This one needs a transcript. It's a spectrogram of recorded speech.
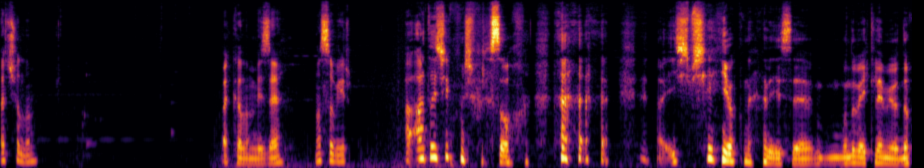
açalım. Bakalım bize nasıl bir A- adacıkmış burası o. Hiçbir şey yok neredeyse. Bunu beklemiyordum.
